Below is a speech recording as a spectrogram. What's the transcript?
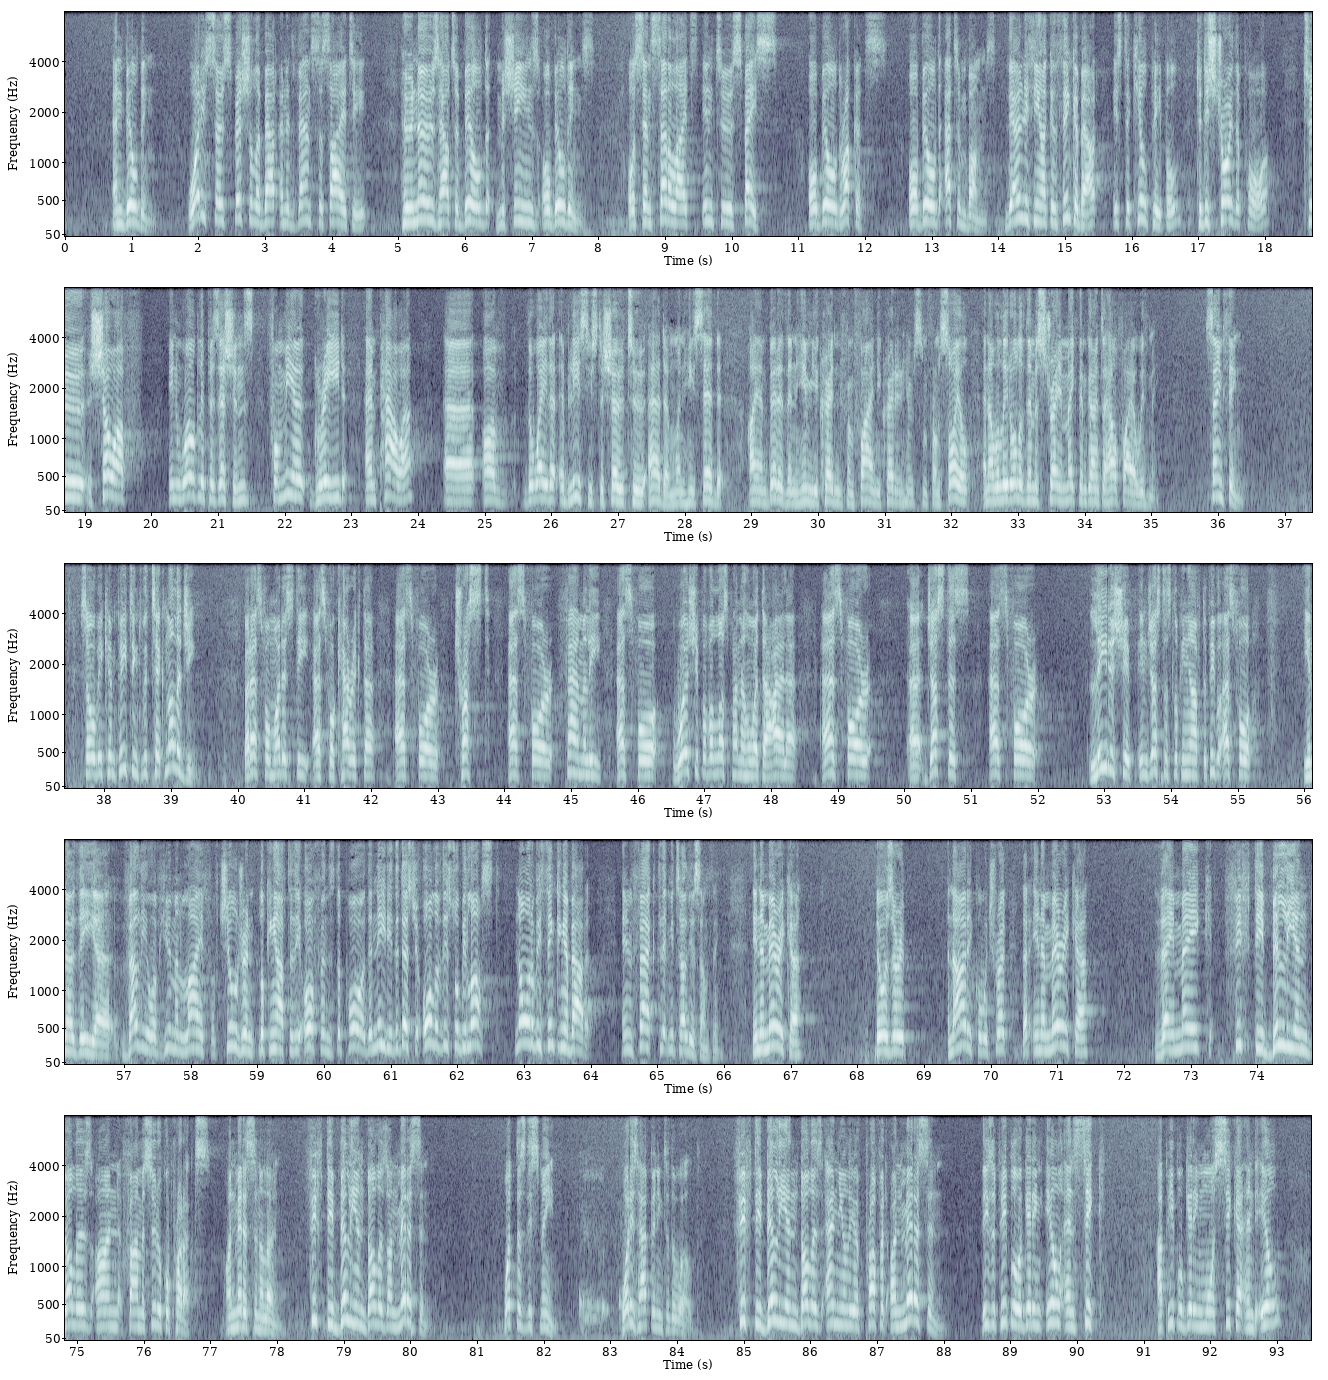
and building. What is so special about an advanced society who knows how to build machines or buildings, or send satellites into space, or build rockets, or build atom bombs? The only thing I can think about is to kill people, to destroy the poor, to show off in worldly possessions for mere greed and power uh, of the way that Iblis used to show to Adam when he said, I am better than him, you created me from fire and you created him from soil, and I will lead all of them astray and make them go into hellfire with me. Same thing. So we'll be competing with technology. But as for modesty, as for character, as for trust, as for family, as for worship of Allah subhanahu wa ta'ala, as for uh, justice, as for leadership in justice, looking after people. As for, you know, the uh, value of human life, of children, looking after the orphans, the poor, the needy, the destitute, all of this will be lost. No one will be thinking about it. In fact, let me tell you something. In America, there was a, an article which wrote that in America they make $50 billion on pharmaceutical products, on medicine alone. $50 billion on medicine. What does this mean? What is happening to the world? $50 billion annually of profit on medicine. These are people who are getting ill and sick. Are people getting more sicker and ill?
